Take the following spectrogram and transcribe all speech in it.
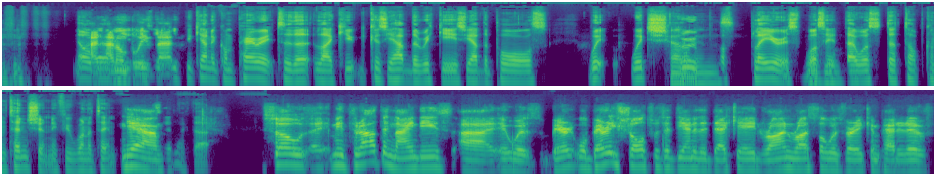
No, I- I don't mean, believe if that. If you kind of compare it to the like you because you have the Rickies, you have the Pauls. Which, which group of players was Mhm. it that was the top contention? If you want to take Yeah. it like that. So I mean, throughout the 90s, uh, it was Barry. Well, Barry Schultz was at the end of the decade. Ron Russell was very competitive.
